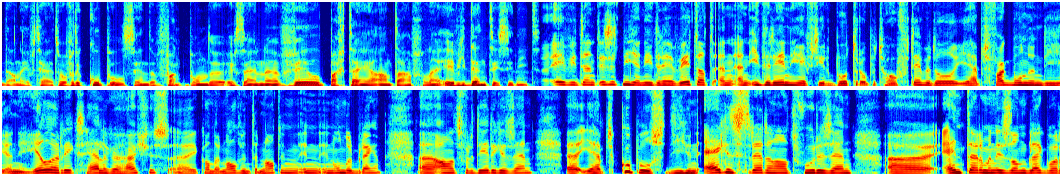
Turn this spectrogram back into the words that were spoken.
dan heeft hij het over de koepels en de vakbonden. Er zijn veel partijen aan tafel. Hè. Evident is het niet. Evident is het niet en iedereen weet dat. En, en iedereen heeft hier boter op het hoofd. Hè. Ik bedoel, je hebt vakbonden die een hele reeks heilige huisjes, je kan er een half internaat in, in, in onderbrengen, aan het verdedigen zijn. je hebt koepels die hun eigen strijden aan het voeren zijn. eindtermen is dan blijkbaar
